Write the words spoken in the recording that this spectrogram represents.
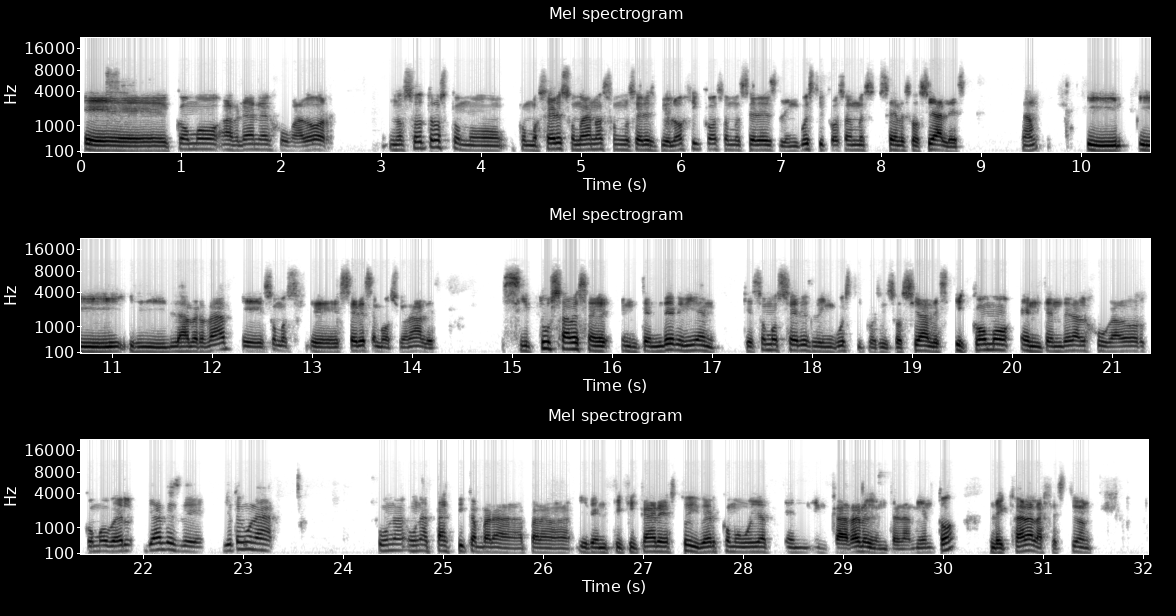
eh, cómo hablar al jugador. Nosotros como, como seres humanos somos seres biológicos, somos seres lingüísticos, somos seres sociales. Y, y, la verdad, eh, somos seres emocionales. Si tú sabes entender bien que somos seres lingüísticos y sociales y cómo entender al jugador, cómo ver, ya desde, yo tengo una, una, una táctica para, para, identificar esto y ver cómo voy a encarar el entrenamiento de cara a la gestión.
